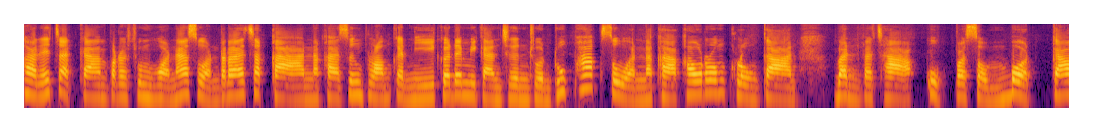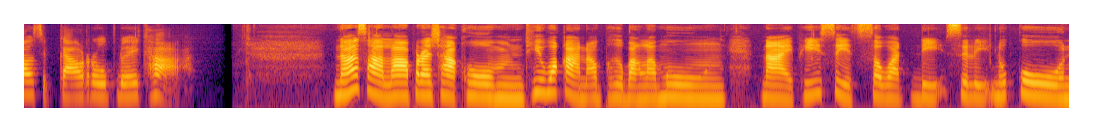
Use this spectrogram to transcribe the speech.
ค่ะได้จัดการประชุมหัวหน้าส่วนราชการนะคะ ซึ่งพร้อมกันนี้ก็ได้มีการเชิญชวนทุกภาคส่วนนะคะ เข้าร่วมโครงการบรรพชาอุปสมบท 99 รูปด้วยค่ะณศาลาประชาคมที่ว่าการอำเภอบางละมุง นายพิสิทธิ์สวัสดิสิรินุกูล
